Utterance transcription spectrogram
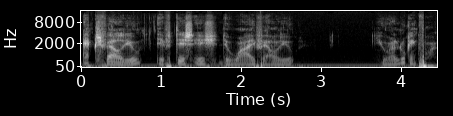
x value if this is the y value you are looking for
